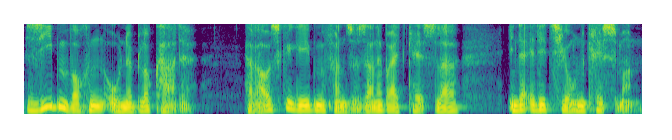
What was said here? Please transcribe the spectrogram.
Sieben Wochen ohne Blockade. Herausgegeben von Susanne Breit-Kessler in der Edition Chrismon.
